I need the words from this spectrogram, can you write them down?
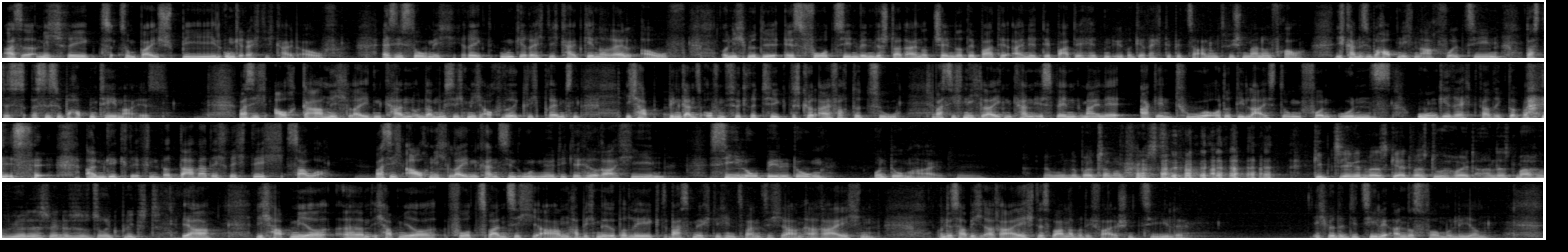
Also mich regt zum Beispiel Ungerechtigkeit auf. Es ist so, mich regt Ungerechtigkeit generell auf und ich würde es vorziehen, wenn wir statt einer Gender-Debatte eine Debatte hätten über gerechte Bezahlung zwischen Mann und Frau. Ich kann es überhaupt nicht nachvollziehen, dass das, dass das überhaupt ein Thema ist. Was ich auch gar nicht leiden kann, und da muss ich mich auch wirklich bremsen, ich hab, bin ganz offen für Kritik, das gehört einfach dazu. Was ich nicht leiden kann, ist, wenn meine Agentur oder die Leistung von uns ungerechtfertigterweise angegriffen wird. Da werde ich richtig sauer. Was ich auch nicht leiden kann, sind unnötige Hierarchien, Silobildung und Dummheit. Ja, wunderbar zusammengefasst. Gibt es irgendwas, Gerd, was du heute anders machen würdest, wenn du so zurückblickst? Ja, ich habe mir, äh, hab mir vor 20 Jahren ich mir überlegt, was möchte ich in 20 Jahren erreichen. Und das habe ich erreicht, das waren aber die falschen Ziele. Ich würde die Ziele anders formulieren.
